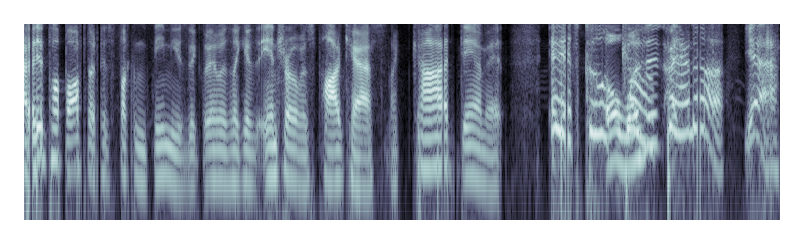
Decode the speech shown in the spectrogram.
I did pop off though his fucking theme music. It was like his intro of his podcast. Like, god damn it, it's cool. Oh, was it? I- Yeah,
